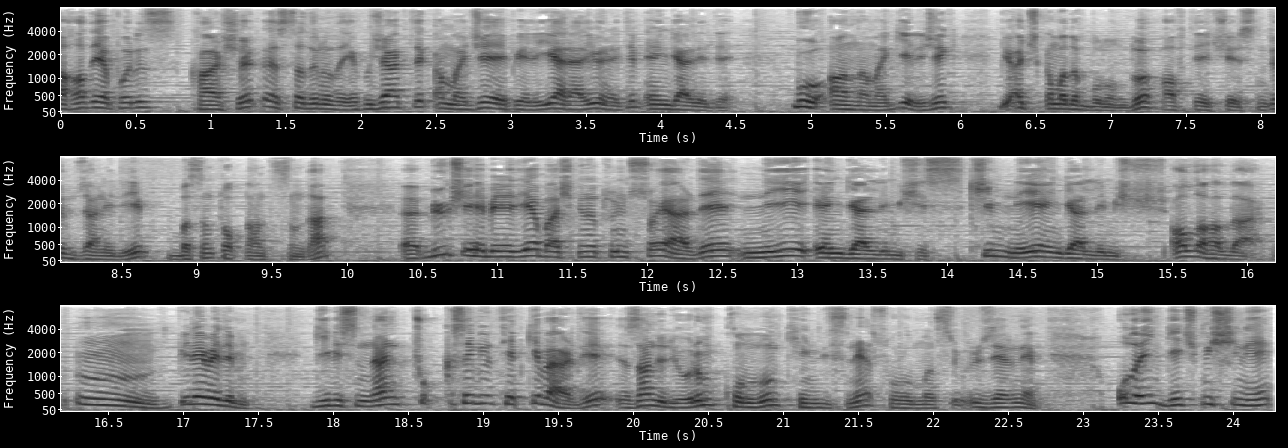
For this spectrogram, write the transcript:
Daha da yaparız. Karşıyaka stadını da yapacaktık ama CHP'li yerel yönetim engelledi. Bu anlama gelecek bir açıklamada bulundu hafta içerisinde düzenlediği basın toplantısında. Ee, Büyükşehir Belediye Başkanı Tunç Soyer de neyi engellemişiz, kim neyi engellemiş, Allah Allah, hmm, bilemedim gibisinden çok kısa bir tepki verdi. Zannediyorum konunun kendisine sorulması üzerine. Olayın geçmişini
